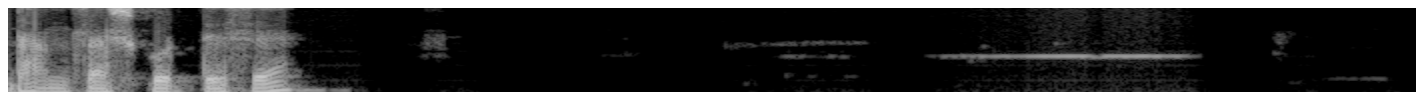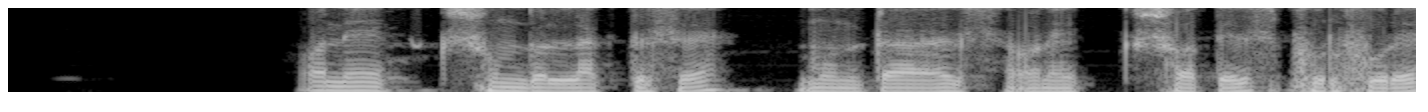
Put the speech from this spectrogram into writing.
ধান চাষ করতেছে। অনেক সুন্দর লাগতেছে, মনটা অনেক সতেজ, ফুরফুরে।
